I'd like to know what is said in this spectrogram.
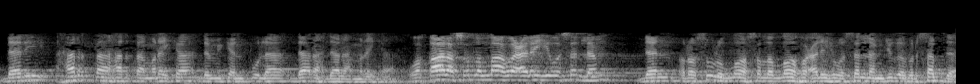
dari harta-harta mereka demikian pula darah-darah mereka. Wa qala sallallahu alaihi wasallam dan Rasulullah sallallahu alaihi wasallam juga bersabda,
